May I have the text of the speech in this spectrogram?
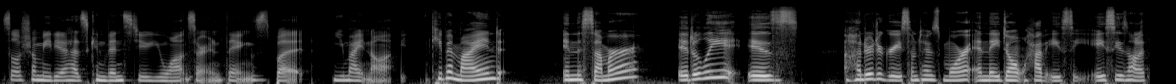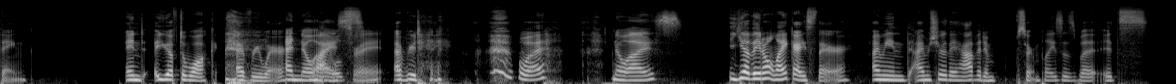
social media has convinced you you want certain things, but you might not. Keep in mind, in the summer, Italy is 100 degrees, sometimes more, and they don't have AC. AC is not a thing. And you have to walk everywhere. And no miles ice, right? Every day. what? No ice. Yeah, they don't like ice there. I mean, I'm sure they have it in certain places, but it's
